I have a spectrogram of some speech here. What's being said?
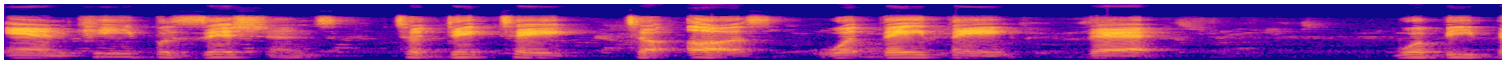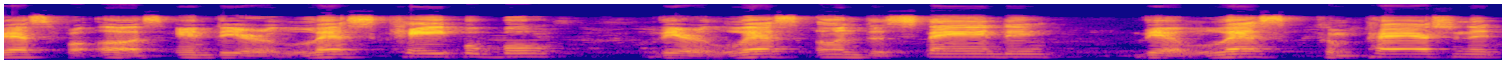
in key positions to dictate to us what they think that would be best for us and they're less capable they're less understanding they're less compassionate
